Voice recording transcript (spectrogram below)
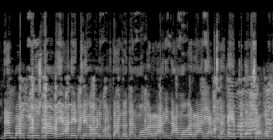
దాని బల్పు చూసినా వేయాలి ఎట్లేగా పడి కొడుతుందో దాని మొగరు రాని నా మొగరు రాని వచ్చినాక చెప్తా దాని సంగతి.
